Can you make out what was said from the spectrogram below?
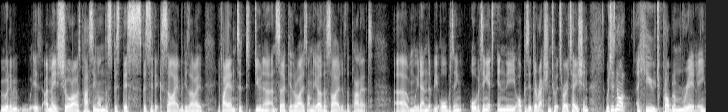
we want to be, I made sure I was passing on the spe- this specific side because if I, if I entered Duna and circularized on the other side of the planet, um, we'd end up be orbiting orbiting it in the opposite direction to its rotation, which is not a huge problem really,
